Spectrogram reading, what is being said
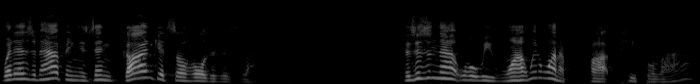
what ends up happening is then God gets a hold of his life. Because isn't that what we want? We don't want to prop people up.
